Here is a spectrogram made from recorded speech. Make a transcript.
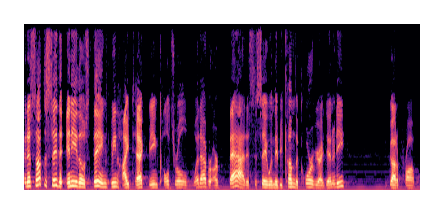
And it's not to say that any of those things, being high tech, being cultural, whatever, are bad. It's to say when they become the core of your identity, you've got a problem.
